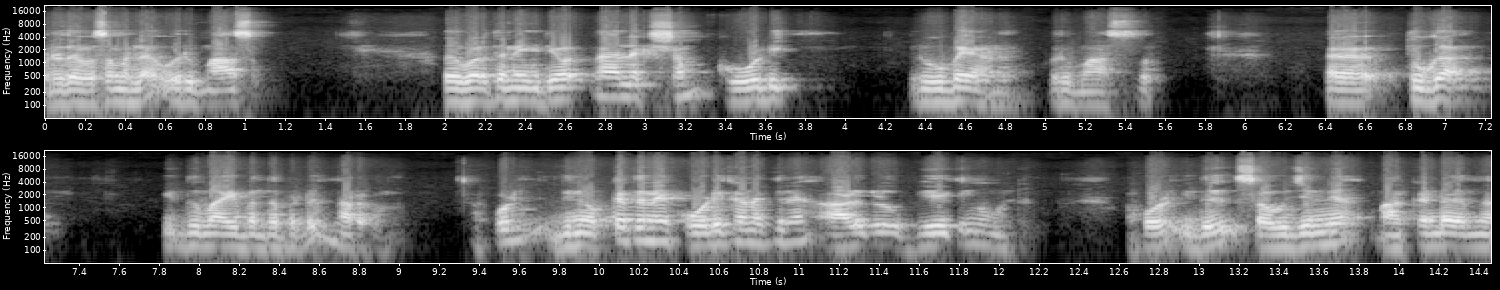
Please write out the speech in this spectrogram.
ഒരു ദിവസമല്ല ഒരു മാസം. അതുപോലെ തന്നെ ഇരുപത്തിനാല് ലക്ഷം കോടി രൂപയാണ് ഒരു മാസം തുക ഇതുമായി ബന്ധപ്പെട്ട് നടക്കുന്നത്. അപ്പോൾ ഇതിനൊക്കെ തന്നെ കോടിക്കണക്കിന് ആളുകൾ ഉപയോഗിക്കുന്നുമുണ്ട്. അപ്പോൾ ഇത് സൗജന്യമാക്കേണ്ട എന്ന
